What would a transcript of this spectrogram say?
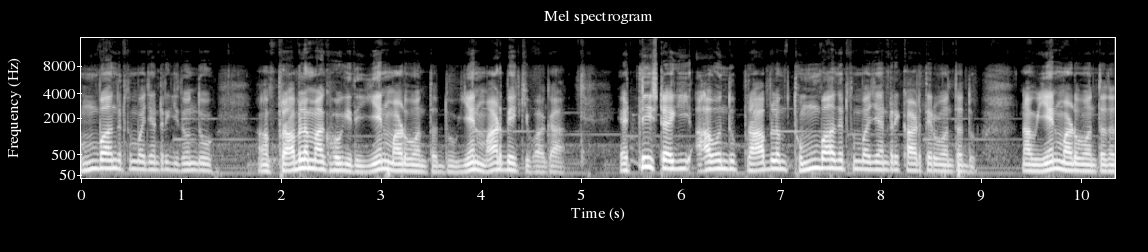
ತುಂಬ ಅಂದರೆ ತುಂಬ ಜನರಿಗೆ ಇದೊಂದು ಪ್ರಾಬ್ಲಮ್ ಆಗಿ ಹೋಗಿದೆ. ಏನು ಮಾಡುವಂಥದ್ದು? ಏನು ಮಾಡಬೇಕು ಇವಾಗ ಅಟ್ಲೀಸ್ಟ್ ಆಗಿ ಆ ಒಂದು ಪ್ರಾಬ್ಲಮ್ ತುಂಬ ಅಂದರೆ ತುಂಬ ಜನರಿಗೆ ಕಾಡ್ತಿರುವಂಥದ್ದು. ನಾವು ಏನು ಮಾಡುವಂಥದ್ದು?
